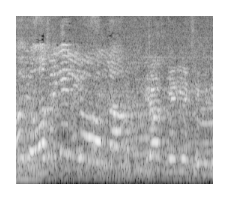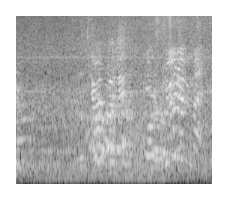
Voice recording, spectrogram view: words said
O yola geliyor orada. Biraz geriye çekilin. Gel böyle. Korkuyorum ben.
